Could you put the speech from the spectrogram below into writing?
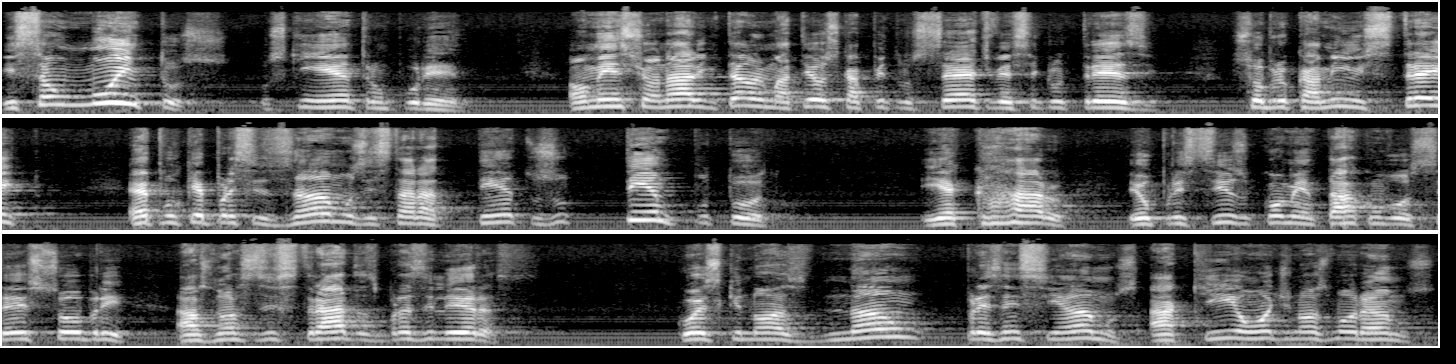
E são muitos os que entram por ele. Ao mencionar então em Mateus capítulo 7, versículo 13, sobre o caminho estreito, é porque precisamos estar atentos o tempo todo. E é claro, eu preciso comentar com vocês sobre as nossas estradas brasileiras, coisas que nós não presenciamos aqui onde nós moramos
